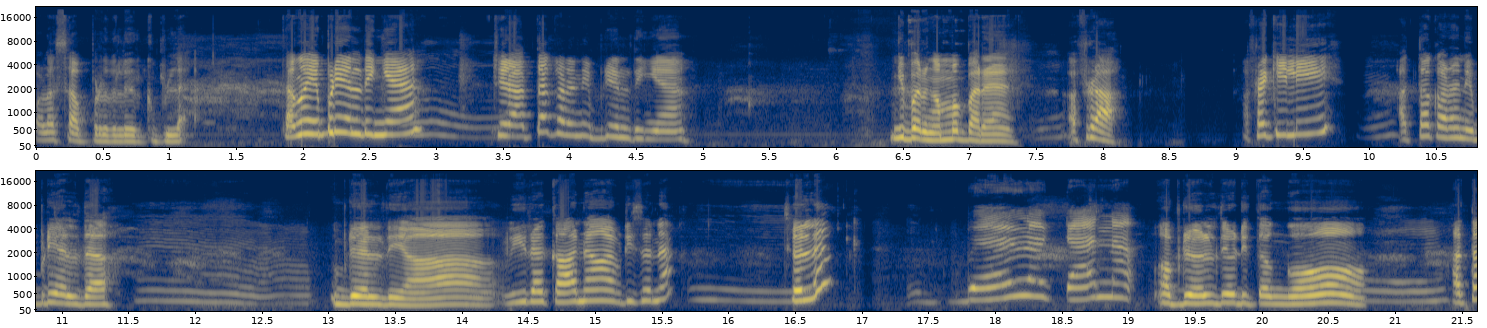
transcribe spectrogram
பழம் சாப்பிட்றதுல இருக்கு பிள்ளை. தங்கம் எப்படி எழுதிங்க சரி அத்தா கண்ணன் எப்படி எழுதிங்க இங்கே பாருங்க அம்மா பாரு. அஃப்ரா. அஃப்ரா கிளி. அத்தா கண்ணன் எப்படி எழுத இப்படி எழுதியா வீரா காணா எப்படி சொன்ன? சொல்லு. அப்படி எழுதி அப்படி தங்கம். அத்தா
